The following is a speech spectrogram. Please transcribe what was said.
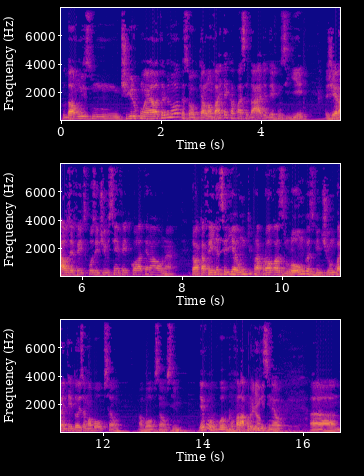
Tu dá um, um tiro com ela, terminou a pessoa, porque ela não vai ter capacidade de conseguir gerar os efeitos positivos sem efeito colateral, né? Então a cafeína seria um que para provas longas, 21, 42 é uma boa opção. Uma boa opção, sim. Eu vou, vou, vou falar por mim, assim, né? Uh,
